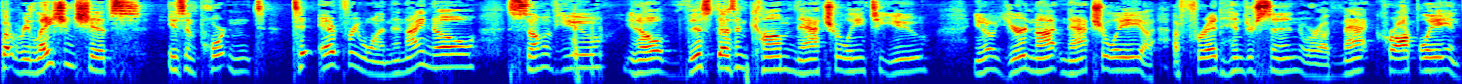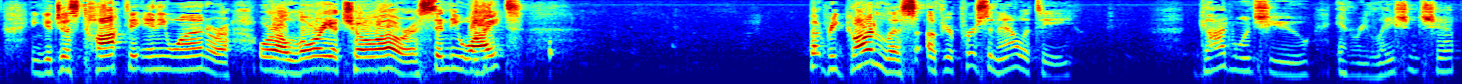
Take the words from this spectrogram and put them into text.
But relationships is important to everyone. And I know some of you, you know, this doesn't come naturally to you. You know, you're not naturally a, a Fred Henderson or a Matt Cropley and, and you just talk to anyone or, or a Lori Ochoa or a Cindy White. But regardless of your personality, God wants you in relationship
